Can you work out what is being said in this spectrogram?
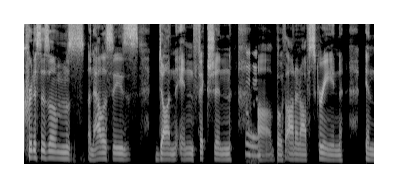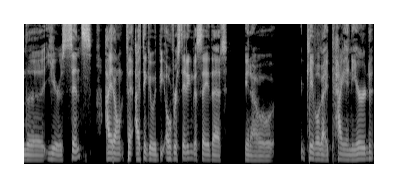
criticisms, analyses done in fiction, Mm. uh, both on and off screen, in the years since. I don't think I think it would be overstating to say that you know Cable Guy pioneered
